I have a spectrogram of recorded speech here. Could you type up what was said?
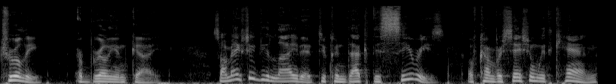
Truly a brilliant guy. So I'm actually delighted to conduct this series of conversation with Ken,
